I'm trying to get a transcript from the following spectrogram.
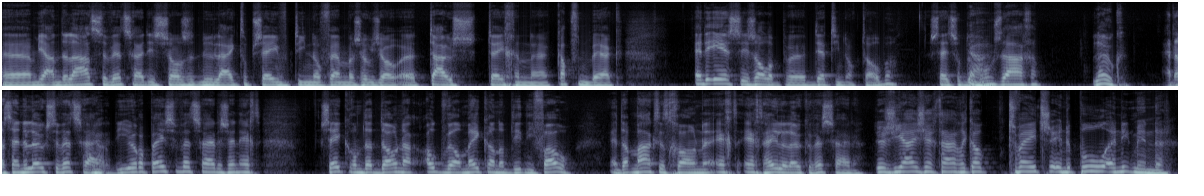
Ehm, ja, en de laatste wedstrijd is zoals het nu lijkt op 17 november sowieso eh, thuis tegen eh Kapfenberg. En de eerste is al op eh, 13 oktober. Steeds op de Ja. woensdagen. Leuk. Ja, dat zijn de leukste wedstrijden. Ja. Die Europese wedstrijden zijn echt... Zeker omdat Donar ook wel mee kan op dit niveau. En dat maakt het gewoon eh, echt, echt hele leuke wedstrijden. Dus jij zegt eigenlijk ook Tweeds in de pool en niet minder.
